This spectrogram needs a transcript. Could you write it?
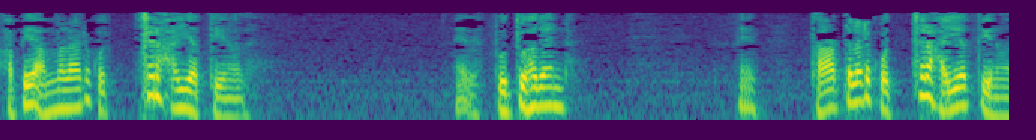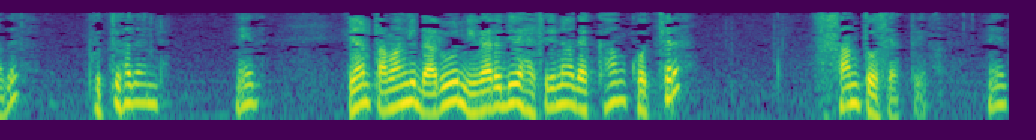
අපේ අම්මලාට කොච්චර හයියක් තියෙනවද? නේද? පුතු හදන්න. නේද? තාත්තලාට කොච්චර හයියක් තියෙනවද? පුතු හදන්න. නේද? ඊළඟ තමන්ගේ දරුවෝ නිවැරදිව හැසිරෙනවා දැක්කහම කොච්චර සන්තෝෂයක් තියෙනවද? නේද?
